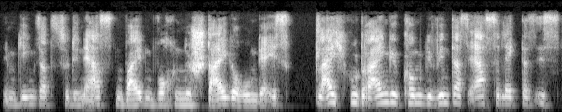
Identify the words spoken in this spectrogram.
im Gegensatz zu den ersten beiden Wochen eine Steigerung. Der ist gleich gut reingekommen, gewinnt das erste Leck. Das ist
